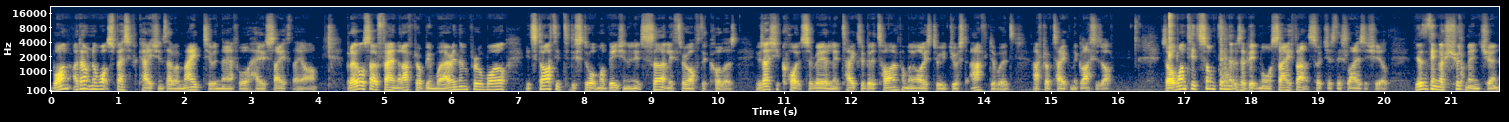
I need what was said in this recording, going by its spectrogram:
One, I don't know what specifications they were made to and therefore how safe they are. But I also found that after I've been wearing them for a while, it started to distort my vision and it certainly threw off the colours. It was actually quite surreal and it takes a bit of time for my eyes to adjust afterwards after I've taken the glasses off. So I wanted something that was a bit more safer, such as this laser shield. The other thing I should mention,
